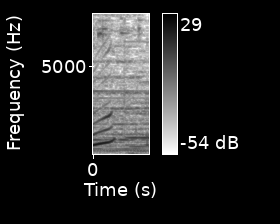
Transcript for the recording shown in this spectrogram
え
